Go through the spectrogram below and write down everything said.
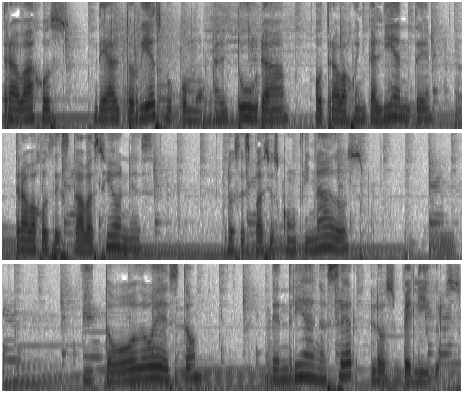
trabajos de alto riesgo como altura o trabajo en caliente, trabajos de excavaciones, los espacios confinados. Y todo esto vendrían a ser los peligros.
